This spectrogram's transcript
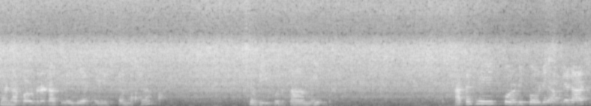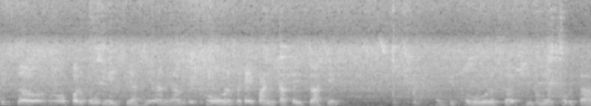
धना पावडर टाकलेली आहे एक चमचा. चवीपुरता मीठ. आता हे कोरडी कोरडी आपल्याला अशीच परतून घ्यायची आहे आणि अगदी थोडंसं काही पाणी टाकायचं आहे. अगदी थोडंसं शिजण्यापुरता.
